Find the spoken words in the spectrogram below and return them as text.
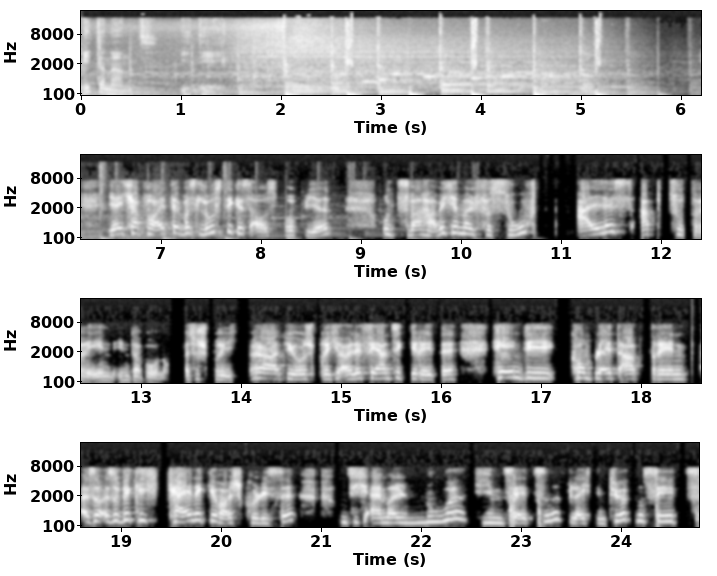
Die Miteinander-Idee. Ja, ich habe heute was Lustiges ausprobiert. Und zwar habe ich einmal versucht, alles abzudrehen in der Wohnung. Also sprich Radio, sprich alle Fernsehgeräte, Handy komplett abdrehen. Also, also wirklich keine Geräuschkulisse und sich einmal nur hinsetzen, vielleicht im Türkensitz,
